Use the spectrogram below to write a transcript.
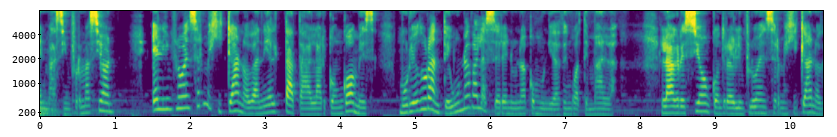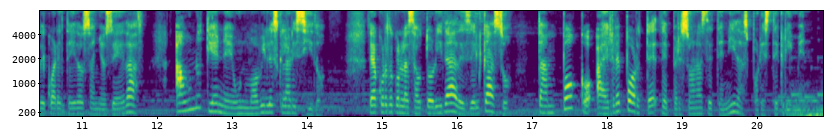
En más información, el influencer mexicano Daniel Tata Alarcón Gómez murió durante una balacera en una comunidad en Guatemala. La agresión contra el influencer mexicano de 42 años de edad aún no tiene un móvil esclarecido. De acuerdo con las autoridades del caso, tampoco hay reporte de personas detenidas por este crimen.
